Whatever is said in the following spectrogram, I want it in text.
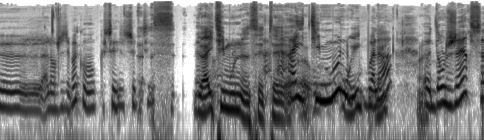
Euh, alors, je ne sais pas comment. de Haïti Moon, c'était. Haïti Moon, oui, voilà, euh, dans le Gers.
